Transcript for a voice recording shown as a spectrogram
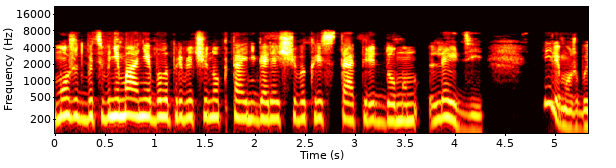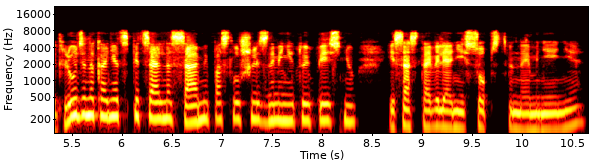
Может быть, внимание было привлечено к тайне горящего креста перед домом леди, или, может быть, люди, наконец, специально сами послушали знаменитую песню и составили о ней собственное мнение.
